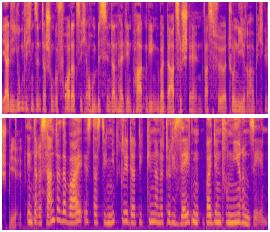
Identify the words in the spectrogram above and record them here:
Ja, die Jugendlichen sind da schon gefordert, sich auch ein bisschen dann halt den Paten gegenüber darzustellen. Was für Turniere habe ich gespielt? Interessanter dabei ist, dass die Mitglieder die Kinder natürlich selten bei den Turnieren sehen.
